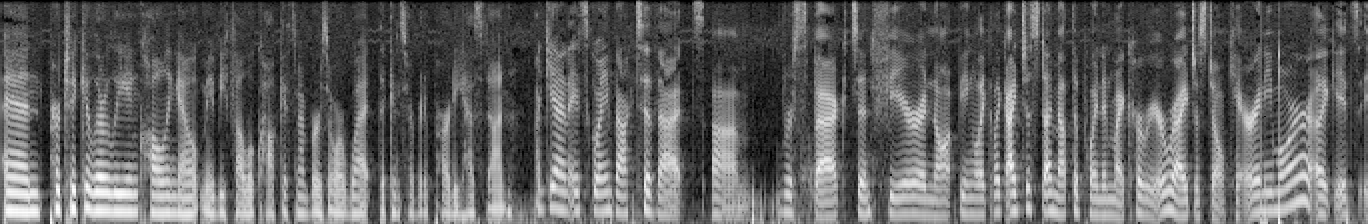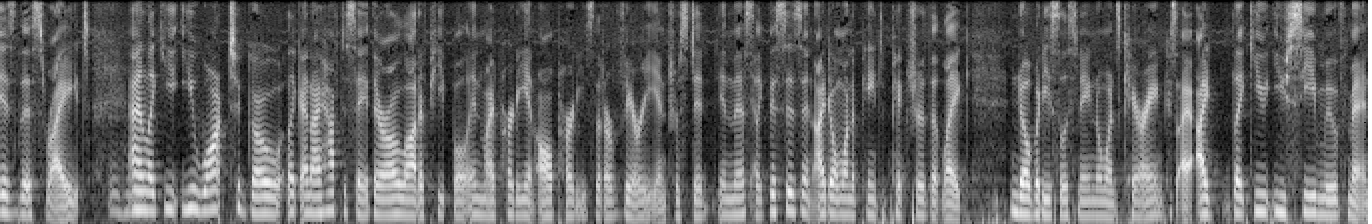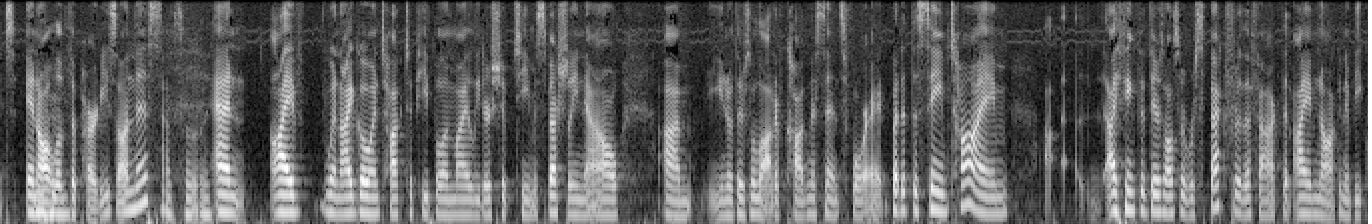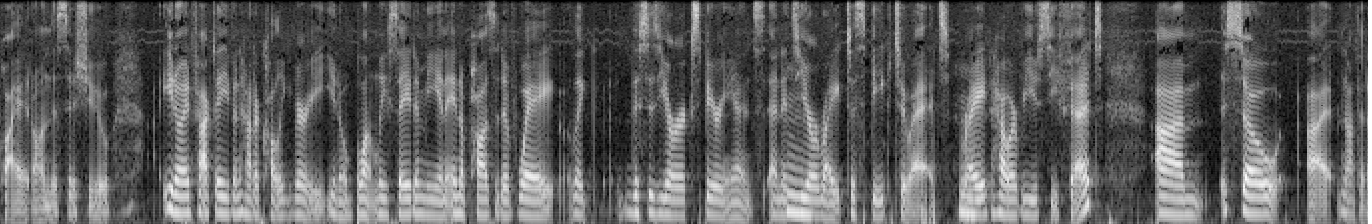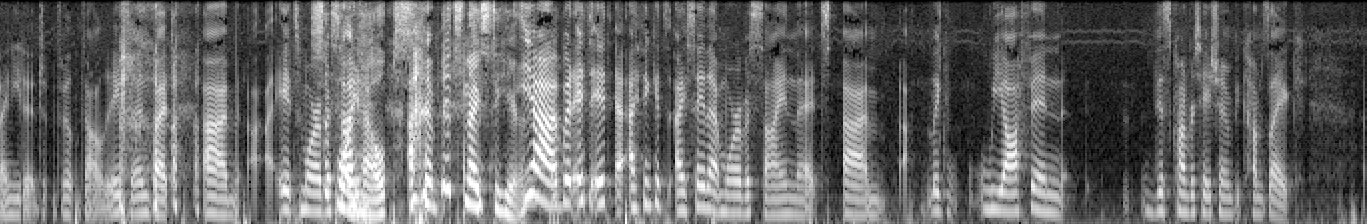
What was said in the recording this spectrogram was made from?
and particularly in calling out maybe fellow caucus members or what the Conservative Party has done. Again, it's going back to that um, respect and fear and not being like like I just I'm at the point in my career where I just don't care anymore. Like it's is this right? And like you, you want to go like and I have to say there are a lot of people in my party and all parties that are very interested in this. Like this isn't I don't want to paint a picture that like nobody's listening, no one's caring. Because I, I like you, you see movement in all of Mhm. the parties on this. Absolutely. And I've when I go and talk to people in my leadership team, especially now, um, you know, there's a lot of cognizance for it. But at the same time, I think that there's also respect for the fact that I am not going to be quiet on this issue. You know, in fact, I even had a colleague very, you know, bluntly say to me, and in a positive way, like, "This is your experience, and it's Mm. your right to speak to it, Mm. right? However you see fit." Um, so, uh, not that I needed validation, but um, it's more of a Support sign. helps. it's nice to hear. Yeah, but it's it. I think it's. I say that more of a sign that, um, like we often, this conversation becomes like,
